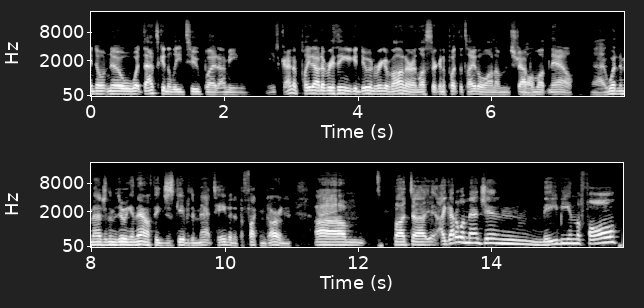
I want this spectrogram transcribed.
I don't know what that's going to lead to, but I mean, he's kind of played out everything he can do in Ring of Honor, unless they're going to put the title on him and strap Well, him up now. I wouldn't imagine them doing it now if they just gave it to Matt Taven at the fucking Garden. Um, but uh, I got to imagine maybe in the fall,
